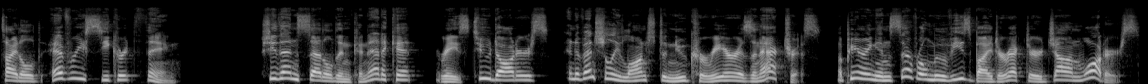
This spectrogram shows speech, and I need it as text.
titled Every Secret Thing. She then settled in Connecticut, raised two daughters, and eventually launched a new career as an actress, appearing in several movies by director John Waters.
